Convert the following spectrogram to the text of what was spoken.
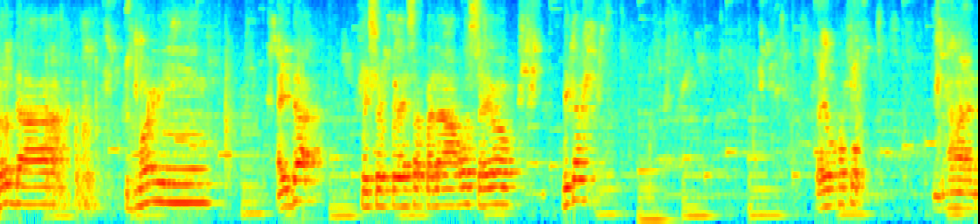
Loda! Good morning! Aida, may sorpresa pala ako sa'yo. Di ka? Tayo ka po. Yan.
